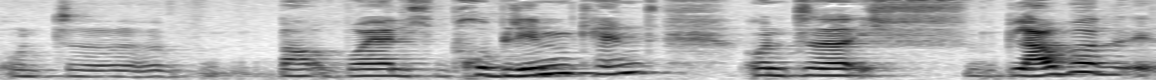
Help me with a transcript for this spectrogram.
und äh, bäuerlichen Problemen kennt. Und äh, ich glaube,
